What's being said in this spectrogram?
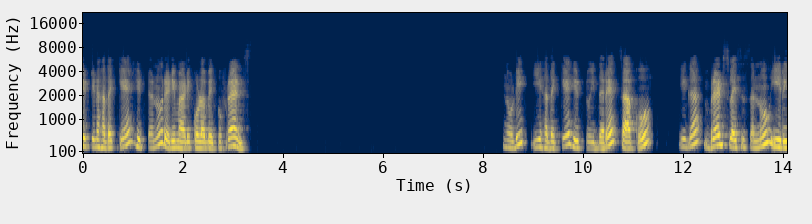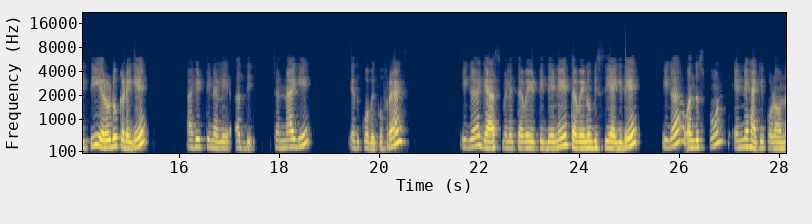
ಹಿಟ್ಟಿನ ಹದಕ್ಕೆ ಹಿಟ್ಟನ್ನು ರೆಡಿ ಮಾಡಿಕೊಳ್ಳಬೇಕು ಫ್ರೆಂಡ್ಸ್ ನೋಡಿ, ಈ ಹದಕ್ಕೆ ಹಿಟ್ಟು ಇದ್ದರೆ ಸಾಕು. ಈಗ ಬ್ರೆಡ್ ಸ್ಲೈಸಸನ್ನು ಈ ರೀತಿ ಎರಡೂ ಕಡೆಗೆ ಆ ಹಿಟ್ಟಿನಲ್ಲಿ ಅದ್ದಿ, ಚೆನ್ನಾಗಿ ಎದ್ಕೋಬೇಕು ಫ್ರೆಂಡ್ಸ್ ಈಗ ಗ್ಯಾಸ್ ಮೇಲೆ ತವೆ ಇಟ್ಟಿದ್ದೇನೆ. ತವೆನೂ ಬಿಸಿಯಾಗಿದೆ. ಈಗ ಒಂದು ಸ್ಪೂನ್ ಎಣ್ಣೆ ಹಾಕಿಕೊಳ್ಳೋಣ.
